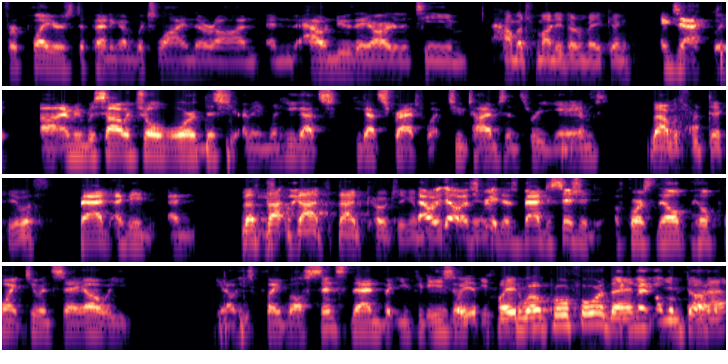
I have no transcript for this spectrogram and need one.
for players depending on which line they're on and how new they are to the team, how much money they're making. Exactly. Uh, I mean, we saw with Joel Ward this year. I mean, when he got he got scratched what two times in three games. That was ridiculous. Bad. I mean, and that's bad. Playing, that's bad coaching. That was, no, that's great. That's a bad decision. Of course, they'll he'll point to and say, "Oh, he, you know, he's played well since then." But you could easily well, he played well before then. Well you before.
